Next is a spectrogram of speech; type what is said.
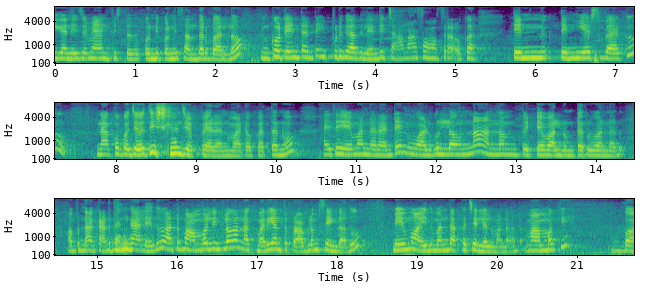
ఇక నిజమే అనిపిస్తుంది కొన్ని కొన్ని సందర్భాల్లో. ఇంకోటి ఏంటంటే ఇప్పుడు కాదులేండి చాలా సంవత్సరాలు ఒక టెన్ టెన్ ఇయర్స్ బ్యాక్ నాకు ఒక జ్యోతిష్కం చెప్పారనమాట ఒక అతను. అయితే ఏమన్నారంటే నువ్వు అడవుల్లో ఉన్న అన్నం పెట్టే వాళ్ళు ఉంటారు అన్నాడు. అప్పుడు నాకు అర్థం కాలేదు. అటు మా అమ్మ ఇంట్లో నాకు మరీ అంత ప్రాబ్లమ్స్ ఏం కాదు. మేము ఐదు మంది అక్క చెల్లెలు అన్నమాట. మా అమ్మకి బా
